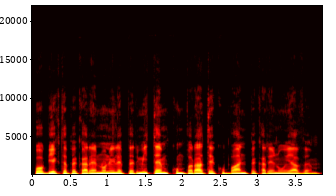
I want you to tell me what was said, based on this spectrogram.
cu obiecte pe care nu ni le permitem, cumpărate cu bani pe care nu îi avem.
